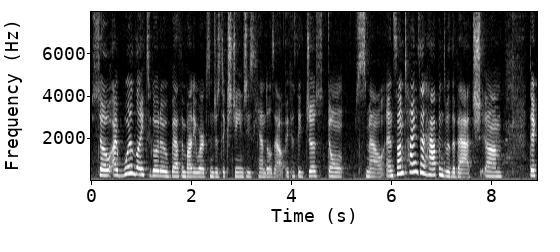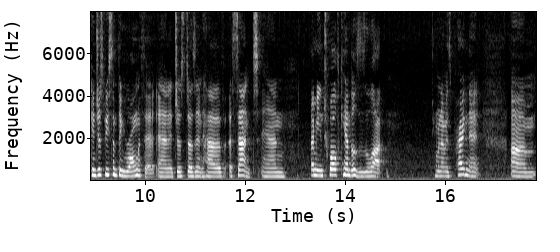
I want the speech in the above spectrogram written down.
So I would like to go to Bath and Body Works and just exchange these candles out because they just don't smell. And sometimes that happens with a batch. Um, there can just be something wrong with it and it just doesn't have a scent. And I mean 12 candles is a lot. When I was pregnant um,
